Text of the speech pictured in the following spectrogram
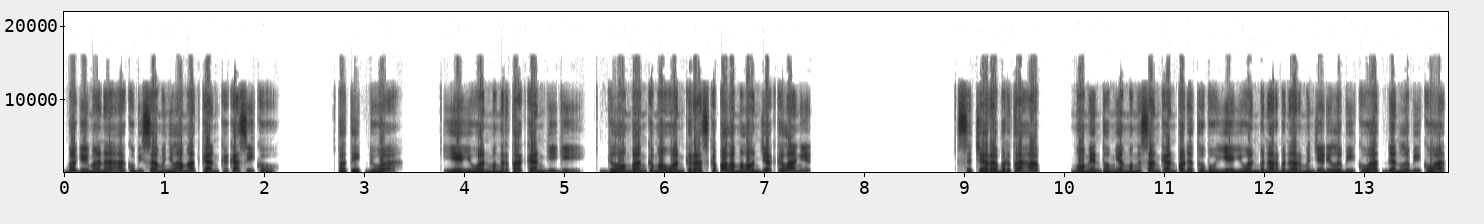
bagaimana aku bisa menyelamatkan kekasihku? Petik 2. Ye Yuan mengertakkan gigi. Gelombang kemauan keras kepala melonjak ke langit. Secara bertahap, Momentum yang mengesankan pada tubuh Ye Yuan benar-benar menjadi lebih kuat dan lebih kuat,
